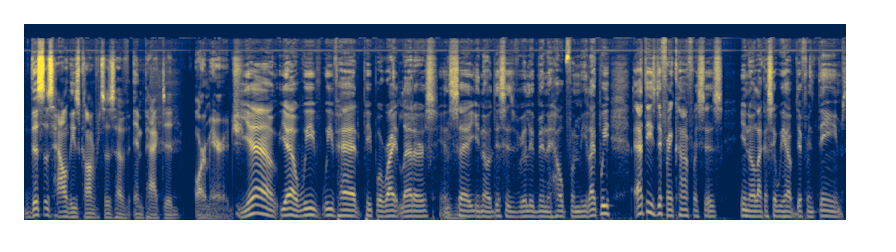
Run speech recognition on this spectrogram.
this is how these conferences have impacted our marriage"? Yeah, yeah, we've we've had people write letters and Mm-hmm. say, you know, this has really been a help for me. Like we at these different conferences, you know, like I said, we have different themes,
